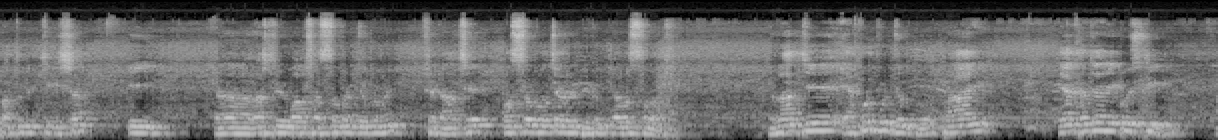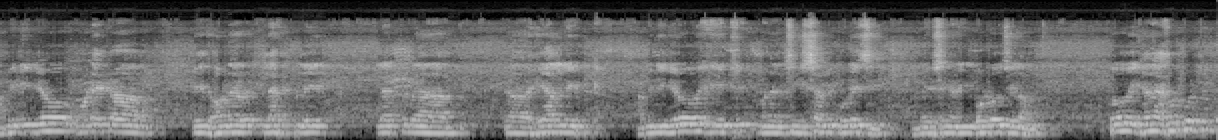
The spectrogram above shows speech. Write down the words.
প্রাথমিক চিকিৎসা এই রাষ্ট্রীয় বাল স্বাস্থ্য কার্যক্রমে সেটা আছে। অস্ত্রোপচারের ব্যবস্থাও আছে। রাজ্যে এখন পর্যন্ত প্রায় এক হাজার একুশটি, আমি নিজেও অনেক এই ধরনের লেগ, লেফট হেয়ার লিফট, আমি নিজেও এই মানে চিকিৎসা আমি করেছি। আমি সেখানে বড়ও ছিলাম। তো এখানে এখন পর্যন্ত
